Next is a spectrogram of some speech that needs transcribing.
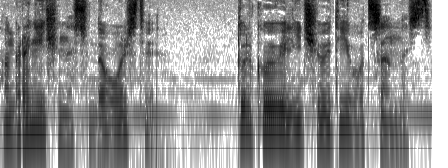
Ограниченность удовольствия только увеличивает его ценность.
